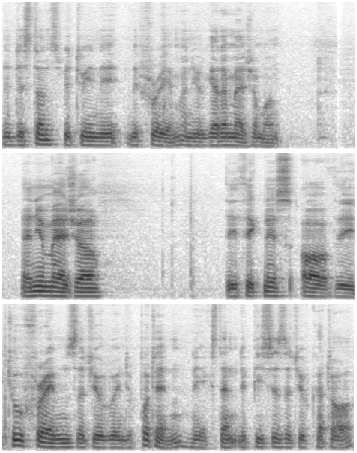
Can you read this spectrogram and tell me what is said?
the distance between the, the frame and you'll get a measurement. Then you measure the thickness of the two frames that you're going to put in, the extent the pieces that you've cut off,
